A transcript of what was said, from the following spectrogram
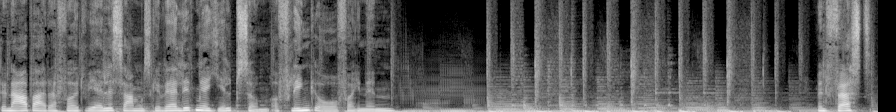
den arbejder for, at vi alle sammen skal være lidt mere hjælpsomme og flinke over for hinanden. Men først,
